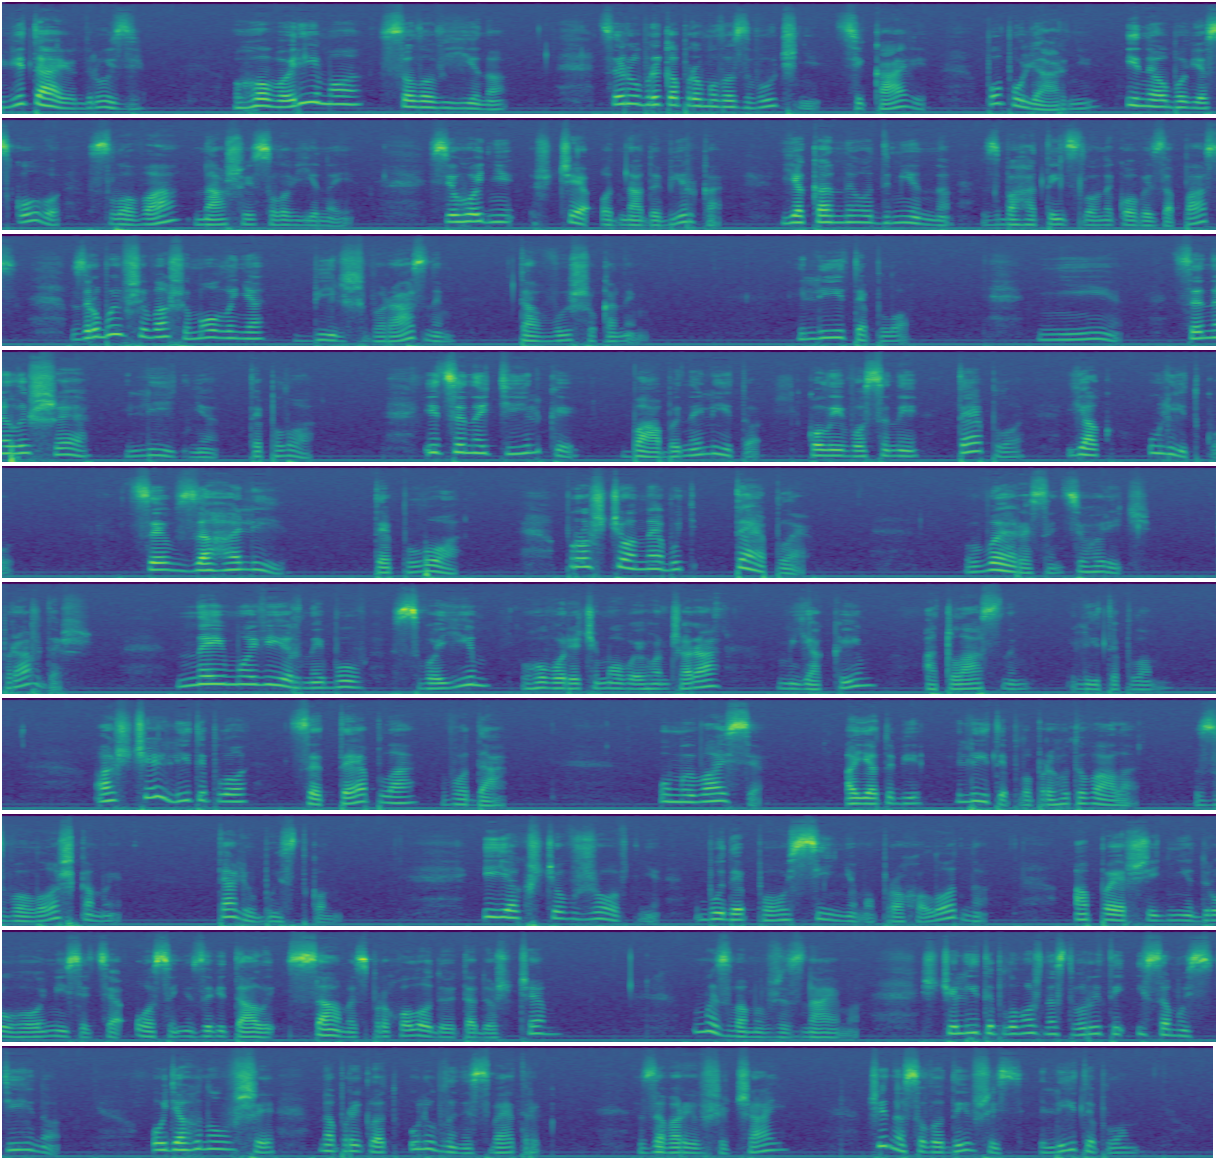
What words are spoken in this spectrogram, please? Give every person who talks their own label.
Speaker 1: Вітаю, друзі! Говорімо солов'їно. Це рубрика про малозвучні, цікаві, популярні і не обов'язково слова нашої солов'їної. Сьогодні ще одна добірка, яка неодмінно збагатить словниковий запас, зробивши ваше мовлення більш виразним та вишуканим. Літепло. Ні, це не лише літнє тепло. І це не тільки бабине літо, коли восени тепло, як улітку. Це взагалі тепло. Про що-небудь тепле. Вересень цьогоріч, правда ж? Неймовірний був своїм, говорячи мовою гончара, м'яким атласним літеплом. А ще літепло це тепла вода. Умивайся, а я тобі літепло приготувала з волошками та любистком. І якщо в жовтні буде по-осінньому прохолодно, а перші дні другого місяця осені завітали саме з прохолодою та дощем, ми з вами вже знаємо, що літепло можна створити і самостійно, одягнувши, наприклад, улюблений светрик, заваривши чай чи насолодившись літеплом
